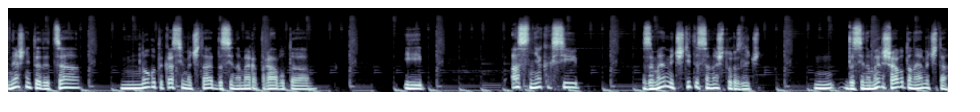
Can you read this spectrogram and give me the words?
Днешните деца много така си мечтаят да си намерят работа и аз някак си... За мен мечтите са нещо различно. Да си намериш работа не е мечта.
